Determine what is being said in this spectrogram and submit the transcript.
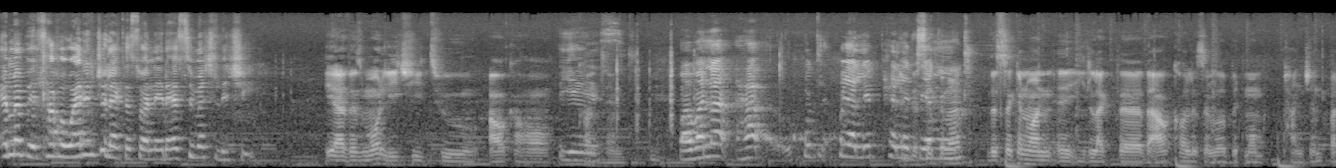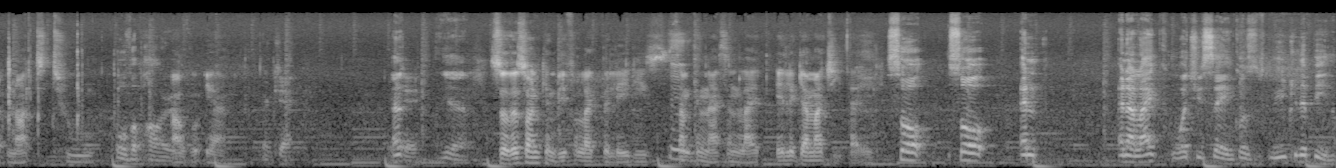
Emma Bilkabo, why didn't you like this one? It has too much lychee. Yeah, there's more lychee to alcohol Yes. content. Wa bona ha go tle- go ya le And pellet the second one? The second one, uh, like the, the alcohol is a little bit more pungent, but not too Overpowering. alcohol. Yeah. Okay. Uh, Okay. yeah. So this one can be for like the ladies, Hmm. something nice and light. Ele ke machita ele. So, so, and and I like what you're saying because we usually Filipino.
